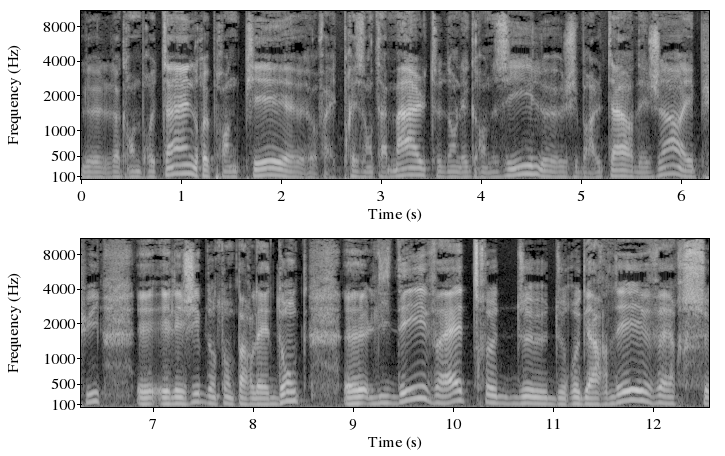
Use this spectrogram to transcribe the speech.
le- la Grande-Bretagne reprendre pied, euh, enfin être présente à Malte, dans les grandes îles, euh, Gibraltar déjà, et puis et, et l'Égypte dont on parlait. Donc euh, l'idée va être de, de regarder vers ce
